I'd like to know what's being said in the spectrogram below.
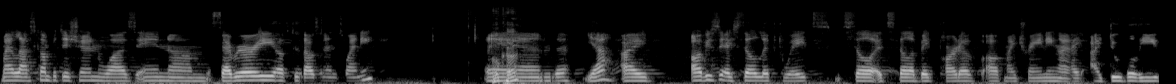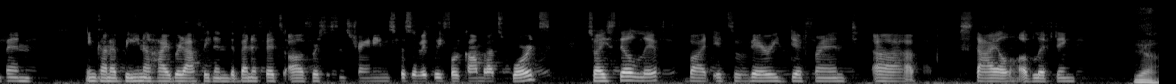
my last competition was in um, February of 2020, Okay. and yeah, I obviously I still lift weights. It's still, it's still a big part of, of my training. I, I do believe in in kind of being a hybrid athlete and the benefits of resistance training specifically for combat sports. So I still lift, but it's a very different uh, style of lifting. yeah.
